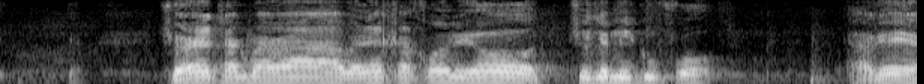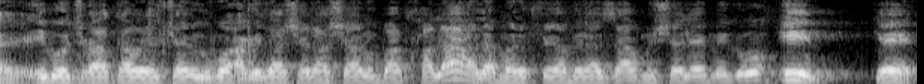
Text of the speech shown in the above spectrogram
שואלת הגמרא, אבל איך יכול להיות שזה מגופו? הרי אם הוא תשובת אבא לשלם מגופו, הרי זו השאלה שלנו בהתחלה, למה לפי רבי אלעזר משלם מגופו? אם, כן.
